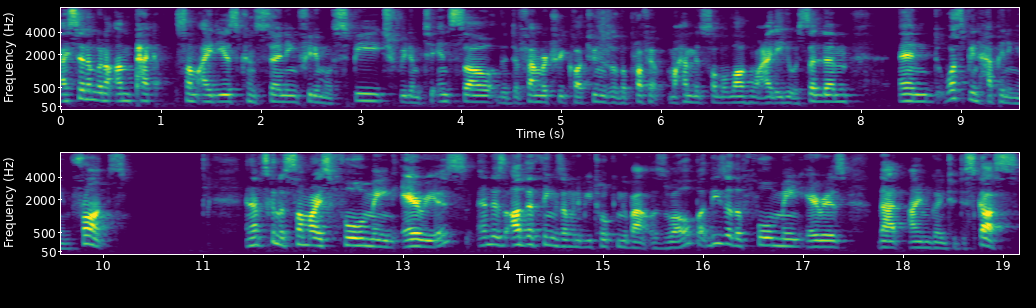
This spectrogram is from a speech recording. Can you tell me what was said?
I said I'm going to unpack some ideas concerning freedom of speech, freedom to insult, the defamatory cartoons of the Prophet Muhammad sallallahu alaihi wasallam, and what's been happening in France. And I'm just going to summarize four main areas, and there's other things I'm going to be talking about as well, but these are the four main areas that I'm going to discuss.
